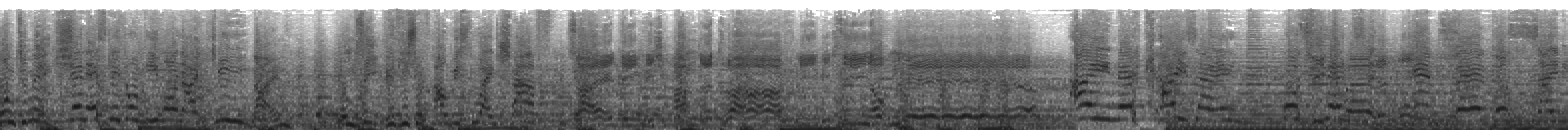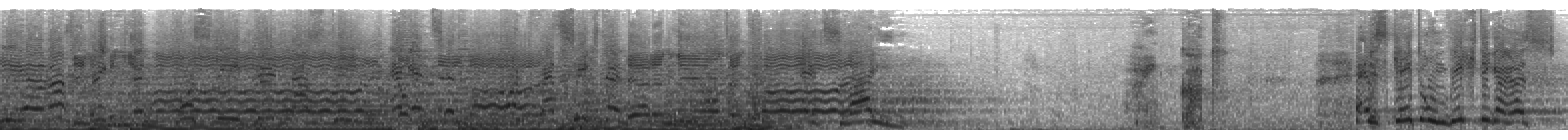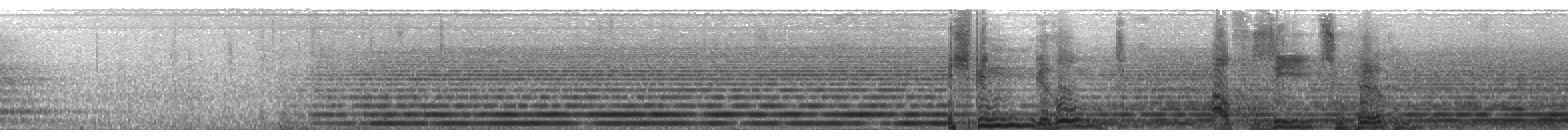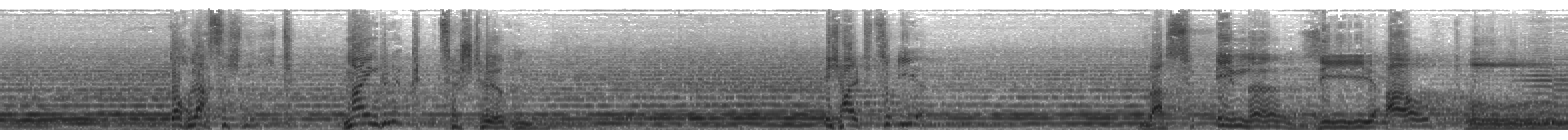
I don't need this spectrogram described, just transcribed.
Und mich? denn es geht um die Monarchie! Nein, um Sie. Für diese Frau bist du ein Schaf! Seitdem ich andere traf, lieb ich Sie noch mehr. Eine Kaiserin muss Sie glänzen im Bewusstsein ihrer Pflichten, muss die Dynastie ergänzen und verzichten. Werden Sie uns? Entzweien. Mein Gott. Es geht um Wichtigeres. Ich bin gewohnt, auf Sie zu hören. Doch lass ich nicht mein Glück zerstören. Ich halt zu ihr, was immer sie auch tun.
